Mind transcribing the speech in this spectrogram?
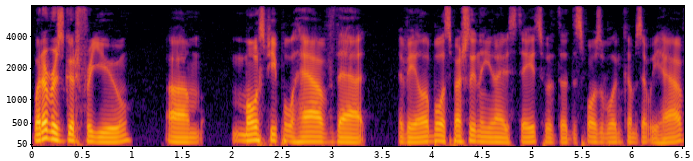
whatever is good for you um, most people have that available especially in the united states with the disposable incomes that we have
